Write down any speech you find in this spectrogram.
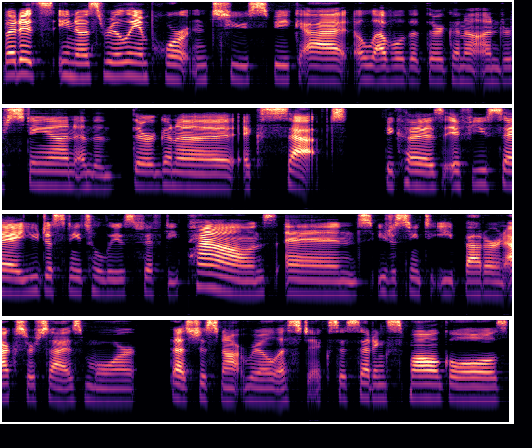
But it's, you know, it's really important to speak at a level that they're going to understand and that they're going to accept. Because if you say you just need to lose 50 pounds and you just need to eat better and exercise more, that's just not realistic. So setting small goals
